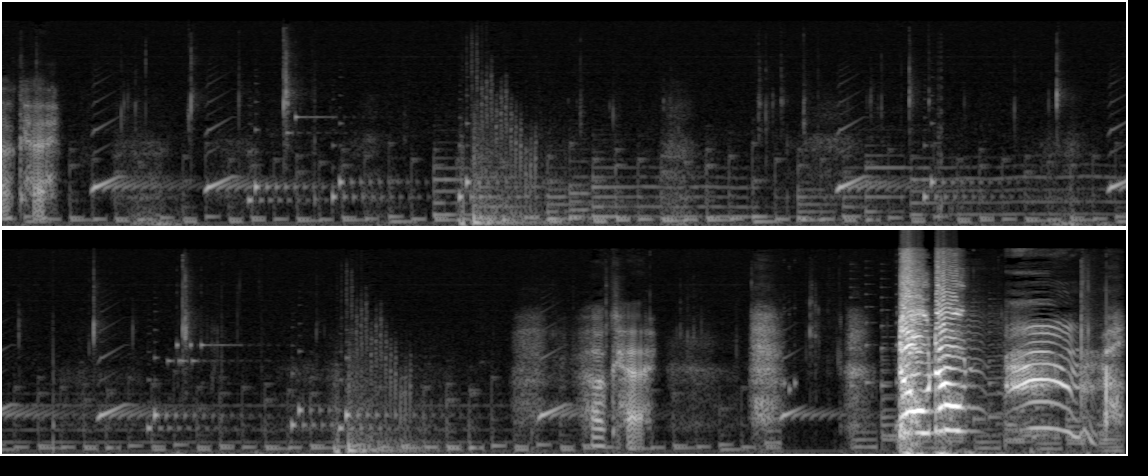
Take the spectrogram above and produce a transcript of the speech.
Okay. Okay. No, no! Mm!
